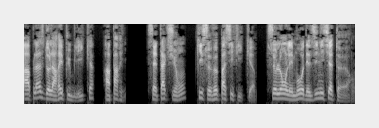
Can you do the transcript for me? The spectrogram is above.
à Place de la République, à Paris. Cette action, qui se veut pacifique, selon les mots des initiateurs,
